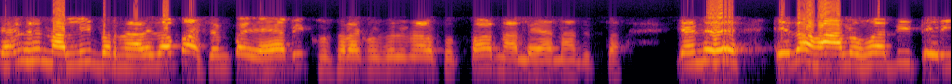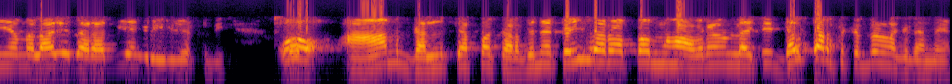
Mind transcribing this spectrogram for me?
ਕਹਿੰਦੇ ਮਾਲੀ ਬਰਨਾਲੇ ਦਾ ਭਾਸ਼ਣ ਤਾਂ ਇਹ ਹੈ ਵੀ ਖੁਸਰਾ ਖੁਸਰੇ ਨਾਲ ਸੁੱਤਾ ਨਾ ਲਿਆ ਨਾ ਦਿੱਤਾ। ਕਹਿੰਦੇ ਇਹਦਾ ਹਾਲ ਹੋਆ ਵੀ ਤੇਰੀਆਂ ਮਲਾਜੇ ਦਾ ਰਾਦੀ ਅੰਗਰੇਜ਼ ਜੱਟ ਦੀ ਉਹ ਆਮ ਗੱਲ 'ਚ ਆਪਾਂ ਕਰਦੇ ਨੇ ਕਈ ਵਾਰ ਆਪਾਂ ਮੁਹਾਵਰਿਆਂ ਨੂੰ ਲੈ ਕੇ ਗਲਤ ਅਰਥ ਕੱਢਣ ਲੱਗ ਜਾਂਦੇ ਆ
